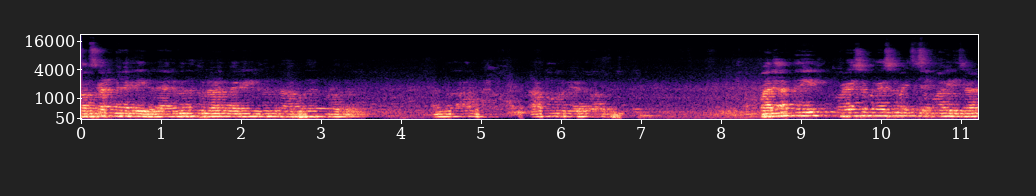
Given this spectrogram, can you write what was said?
സംസ്കാര മേഖലയിൽ അല്ലെ അനുബന്ധ തൊഴിലാളി മേഖലയിൽ ഇരുന്നൂറ്റി നാൽപ്പത് എന്നുള്ളത് അറുന്നൂറ് രൂപയായിട്ട് വർദ്ധിപ്പിച്ചു പല നിലയിൽ കുറേശ്ശെ കുറേശ്ശെ പൈസ സമാഹരിച്ചാൽ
